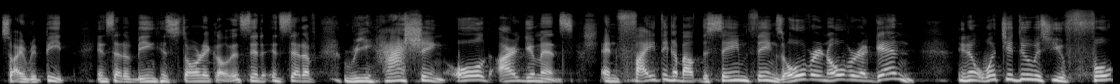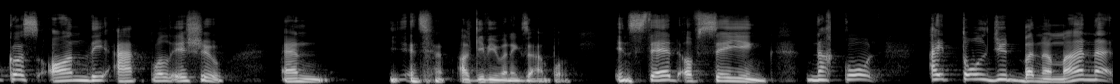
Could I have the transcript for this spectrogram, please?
So I repeat, instead of being historical, instead, instead of rehashing old arguments and fighting about the same things over and over again, you know, what you do is you focus on the actual issue. And, and I'll give you an example. Instead of saying, Nako, I told you ba naman na,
